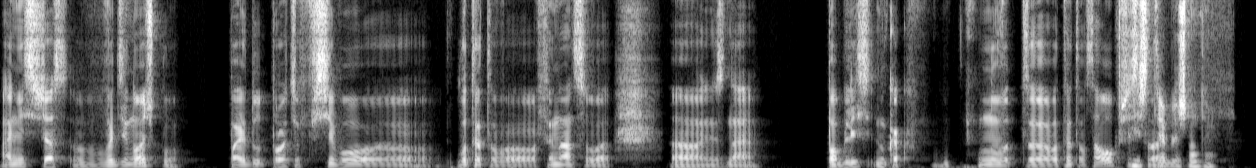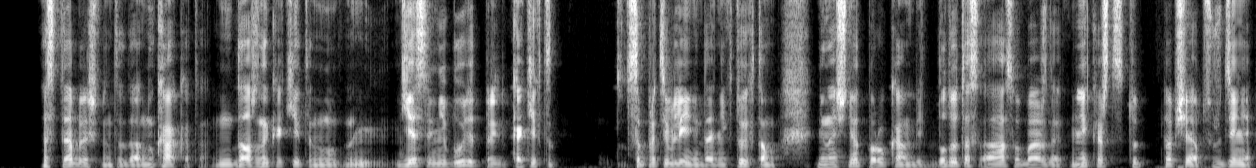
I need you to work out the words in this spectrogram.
Они сейчас в одиночку пойдут против всего э, вот этого финансового, э, не знаю, поблиз... ну как, ну вот, э, вот этого сообщества. Истеблишмента. Эстеблишмента, да. Ну как это? Ну, должны какие-то... Ну, если не будет каких-то сопротивлений, да, никто их там не начнет по рукам бить, будут ос- освобождать. Мне кажется, тут вообще обсуждение...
